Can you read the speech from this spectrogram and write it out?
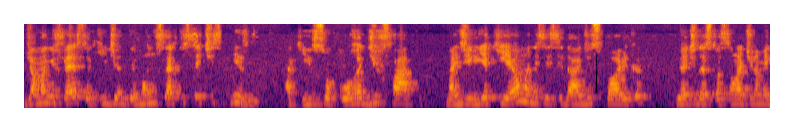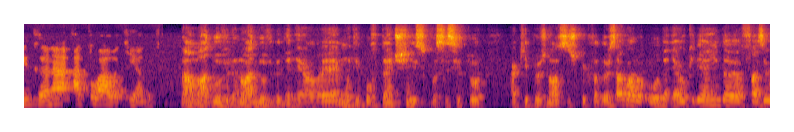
já manifesto aqui de antemão um certo ceticismo a que isso ocorra de fato, mas diria que é uma necessidade histórica diante da situação latino-americana atual aqui, Anderson. Não, não há dúvida, não há dúvida, Daniel. É muito importante isso que você citou aqui para os nossos espectadores. Agora, o Daniel, eu queria ainda fazer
